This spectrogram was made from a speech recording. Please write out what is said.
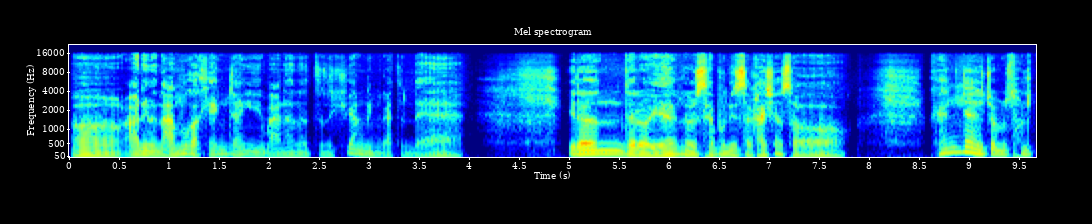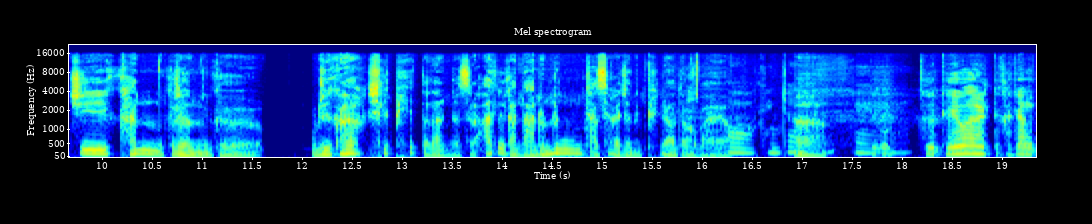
어, 아니면 나무가 굉장히 많은 어떤 휴양림 같은데 이런 데로 여행을 세 분이서 가셔서 굉장히 좀 솔직한 그런 그 우리가 실패했다는 것을 아들과 나누는 자세가 저는 필요하다고 봐요. 아, 굉장히. 어. 예. 그리고 그 대화할 때 가장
